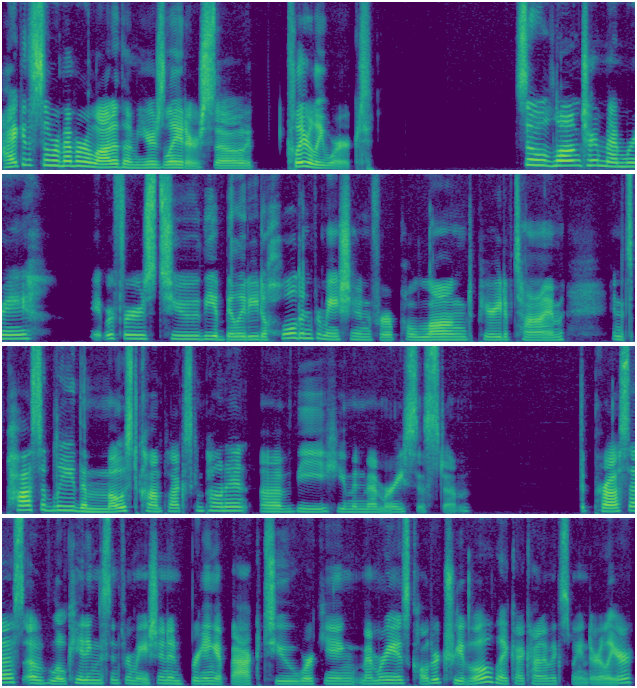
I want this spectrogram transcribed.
I can still remember a lot of them years later, so it clearly worked. So, long term memory, it refers to the ability to hold information for a prolonged period of time, and it's possibly the most complex component of the human memory system. The process of locating this information and bringing it back to working memory is called retrieval, like I kind of explained earlier.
